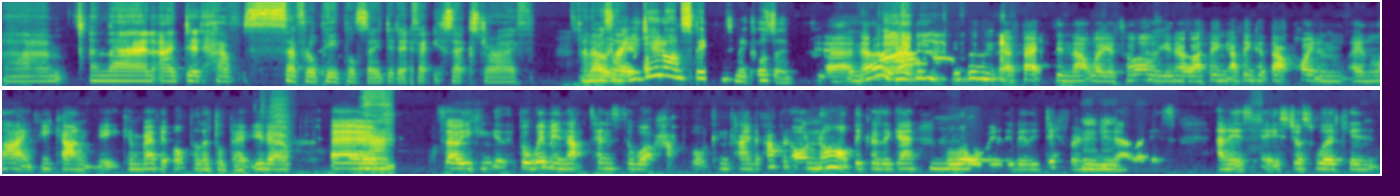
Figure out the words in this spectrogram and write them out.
Um, and then I did have several people say, "Did it affect your sex drive?" And no, I was like, you do know I'm speaking to my cousin. Yeah, no, no it, doesn't, it doesn't affect in that way at all. You know, I think I think at that point in, in life, you can it can rev it up a little bit. You know, um, yeah. so you can get for women that tends to what happen, what can kind of happen or not because again, mm. we're all really really different. Mm. You know, and it's and it's it's just working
